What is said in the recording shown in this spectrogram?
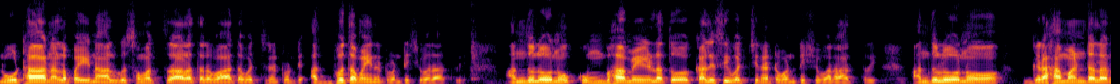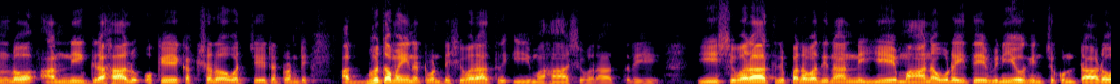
నూట నలభై నాలుగు సంవత్సరాల తర్వాత వచ్చినటువంటి అద్భుతమైనటువంటి శివరాత్రి. అందులోనూ కుంభమేళతో కలిసి వచ్చినటువంటి శివరాత్రి. అందులోనూ గ్రహమండలంలో అన్ని గ్రహాలు ఒకే కక్షలో వచ్చేటటువంటి అద్భుతమైనటువంటి శివరాత్రి ఈ మహాశివరాత్రి. ఈ శివరాత్రి పర్వదినాన్ని ఏ మానవుడైతే వినియోగించుకుంటాడో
